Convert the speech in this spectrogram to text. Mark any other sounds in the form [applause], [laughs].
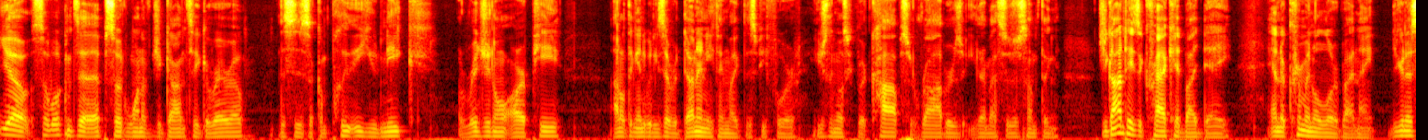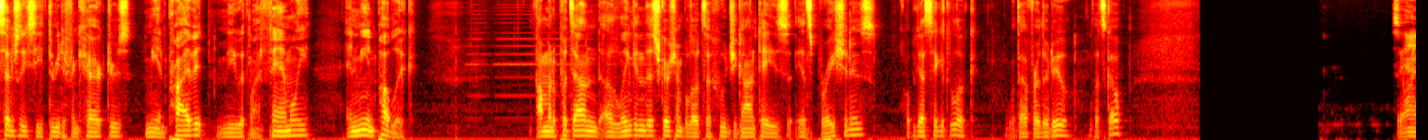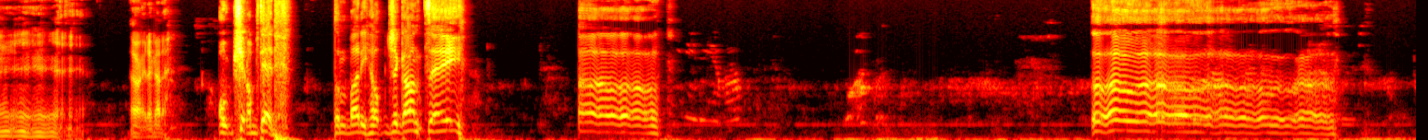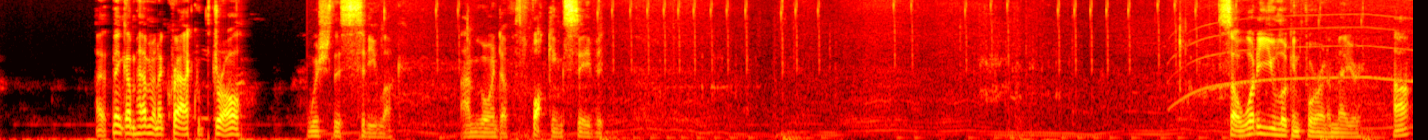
Yo, so welcome to episode one of Gigante Guerrero. This is a completely unique, original RP. I don't think anybody's ever done anything like this before. Usually, most people are cops or robbers or EMSers or something. Gigante's a crackhead by day and a criminal lord by night. You're gonna essentially see three different characters: me in private, me with my family, and me in public. I'm gonna put down a link in the description below to who Gigante's inspiration is. Hope you guys take a look. Without further ado, let's go. [laughs] All right, I gotta. Oh shit, I'm dead. Somebody help Gigante. Uh... Uh... I think I'm having a crack withdrawal. Wish this city luck. I'm going to fucking save it. So, what are you looking for in a mayor, huh?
